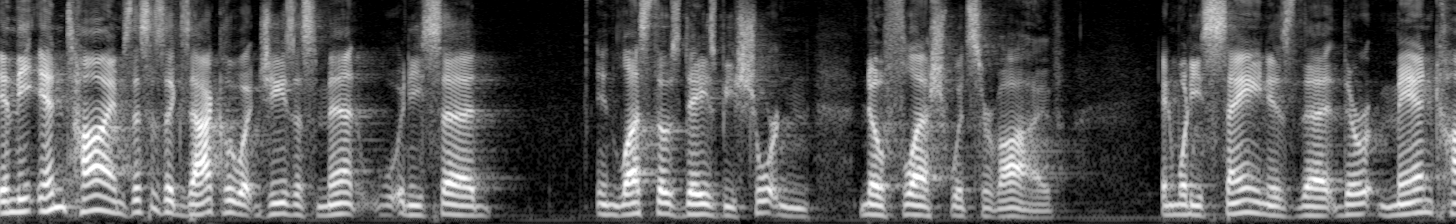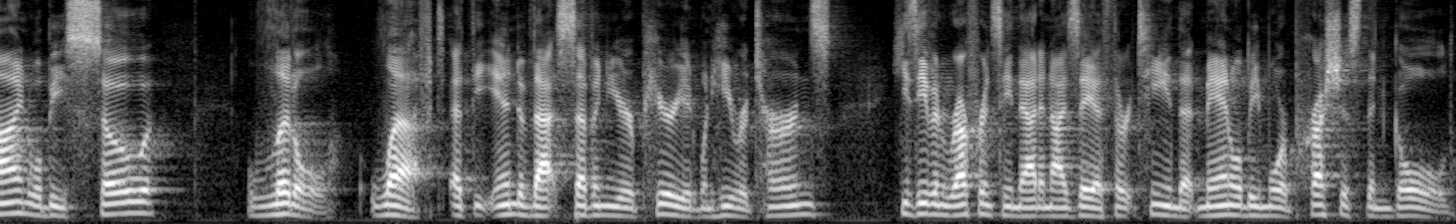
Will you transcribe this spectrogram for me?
In the end times, this is exactly what Jesus meant when he said, Unless those days be shortened, no flesh would survive. And what he's saying is that there, mankind will be so little left at the end of that seven year period when he returns. He's even referencing that in Isaiah 13 that man will be more precious than gold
